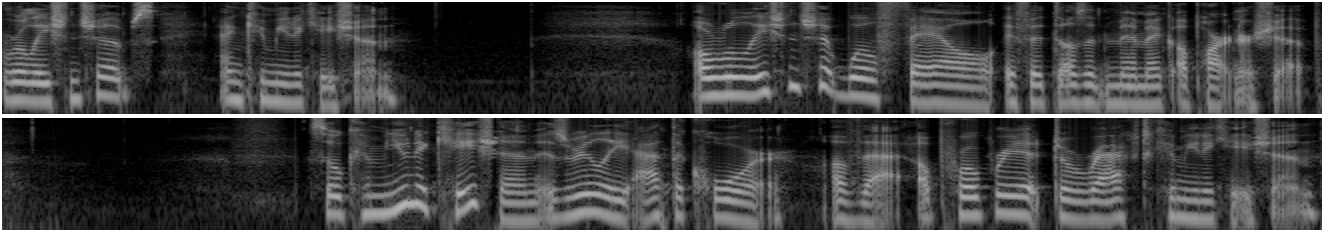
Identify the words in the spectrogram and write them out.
relationships and communication. A relationship will fail if it doesn't mimic a partnership. So, communication is really at the core of that appropriate, direct communication.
